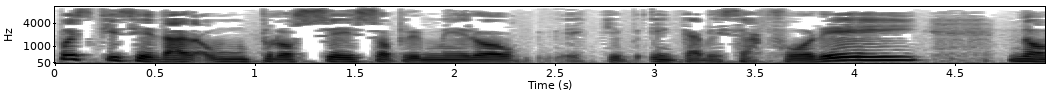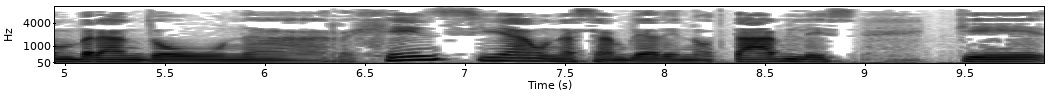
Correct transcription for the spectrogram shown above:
pues que se da un proceso primero que encabeza Forey, nombrando una regencia, una asamblea de notables que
